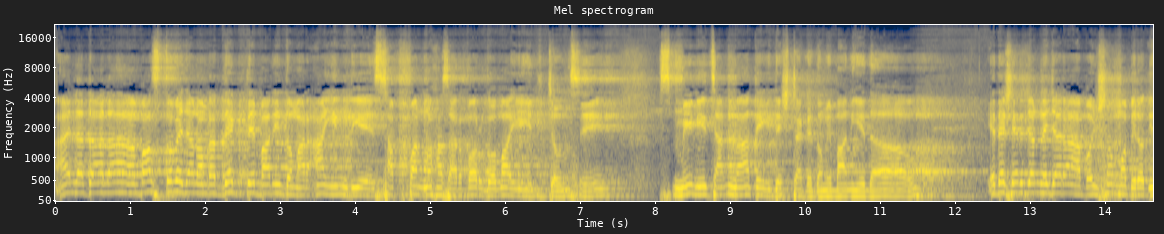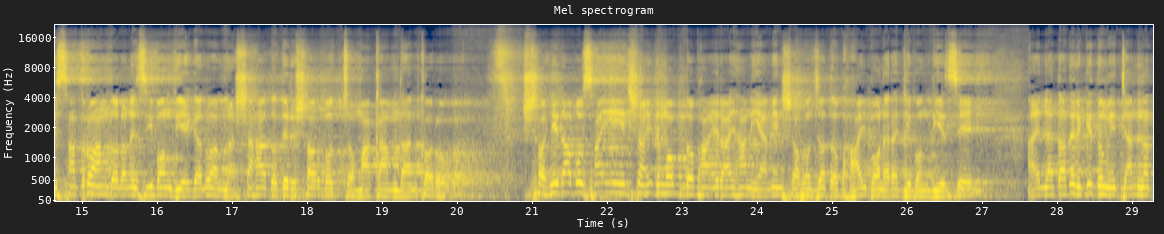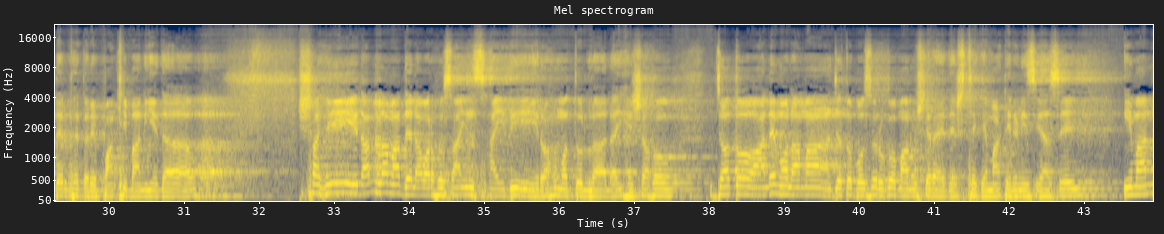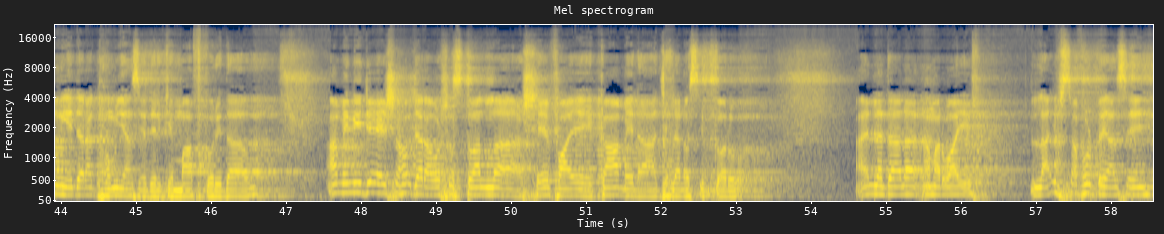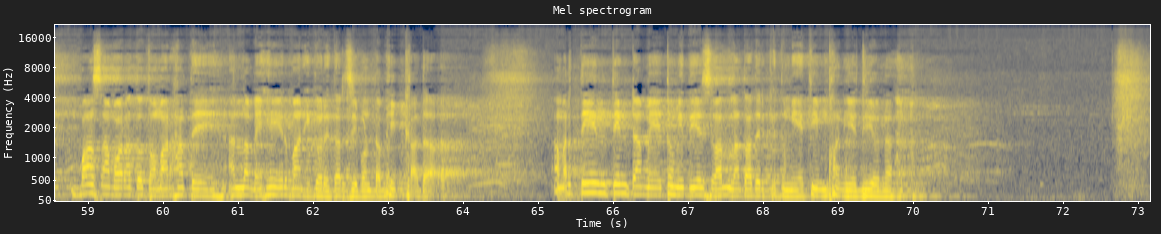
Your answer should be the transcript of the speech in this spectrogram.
আল্লাহ তাআলা বাস্তবে যেন আমরা দেখতে পারি তোমার আইন দিয়ে ছাপ্পান্ন হাজার বর্গ মাইল চলছে। মিনি জান্নাত এই দেশটাকে তুমি বানিয়ে দাও। এদেশের জন্য যারা বৈষম্য বিরোধী ছাত্র আন্দোলনে জীবন দিয়ে গেল, আল্লাহ শাহাদতের সর্বোচ্চ মাকাম দান করো। শহীদ আবু সাইদ, শহীদ মুগ্ধ ভাই রায়হান ইয়ামিন সহ যত ভাই বোনেরা জীবন দিয়েছে আল্লাহ তাদেরকে তুমি জান্নাতের ভেতরে পাখি বানিয়ে দাও। শহীদ আল্লামা দেলাওয়ার হুসাইন সাইদি রহমতুল্লাহ আলাইহি সহ যত আলেম ওলামা, যত বুজুর্গ মানুষেরা এদেশ থেকে মাটির নিচে আছে ইমান নিয়ে যারা ঘুমিয়ে আছে এদেরকে মাফ করে দাও। আমি নিজে সহ যারা অসুস্থ, আল্লাহ শেফায়ে কামেলা জেলা নসিব করো। আল্লাহ আমার ওয়াইফ লাইফ সাপোর্টে আছে, বাঁচা মরা তো তোমার হাতে। আল্লাহ মেহেরবানি করে তার জীবনটা ভিক্ষা দাও। আমার তিন, তিনটা মেয়ে তুমি দিয়েছ, আল্লাহ তাদেরকে তুমি এতিম বানিয়ে দিও না।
